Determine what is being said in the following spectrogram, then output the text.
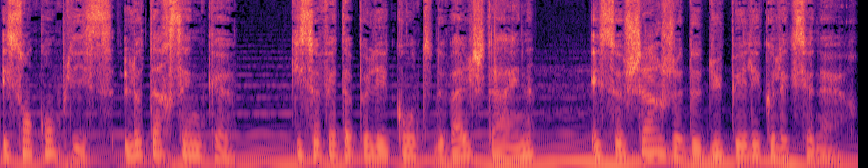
et son complice Lothar Senke, qui se fait appeler comte de Wallstein et se charge de duper les collectionneurs.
